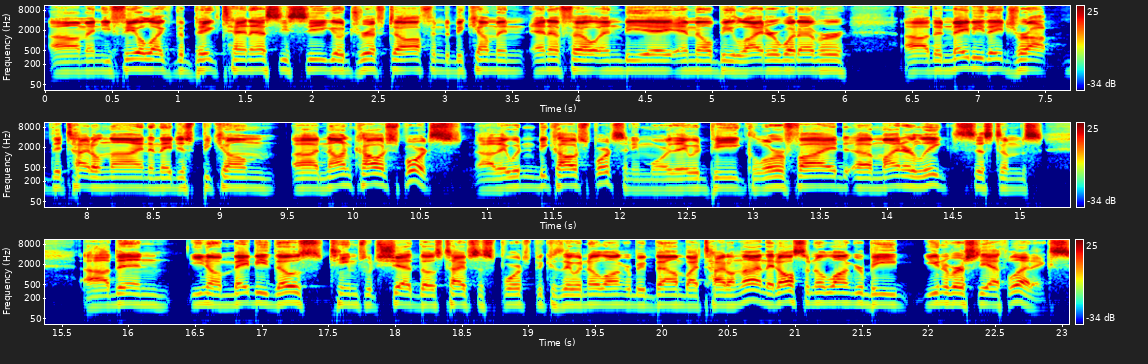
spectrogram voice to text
um, and you feel like the Big Ten SEC go drift off into becoming NFL, NBA, MLB light or whatever, uh, then maybe they drop the Title IX and they just become uh, non college sports. Uh, they wouldn't be college sports anymore. They would be glorified uh, minor league systems. Uh, then you know maybe those teams would shed those types of sports because they would no longer be bound by Title IX. They'd also no longer be university athletics.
